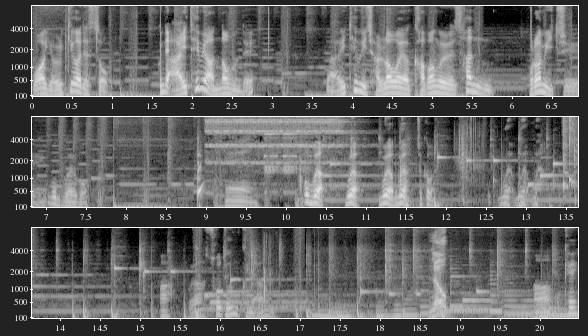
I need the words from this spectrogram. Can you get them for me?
와 10개가 됐어. 근데 아이템이 안 나오는데? 야, 아이템이 잘 나와야 가방을 산 보람이 있지. 이거 뭐야 이거? 엔. 어 뭐야? 뭐야? 뭐야? 뭐야? 잠깐만. 뭐야 뭐야 뭐야 아 뭐야? 소등 그냥. Nope. 아 오케이.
